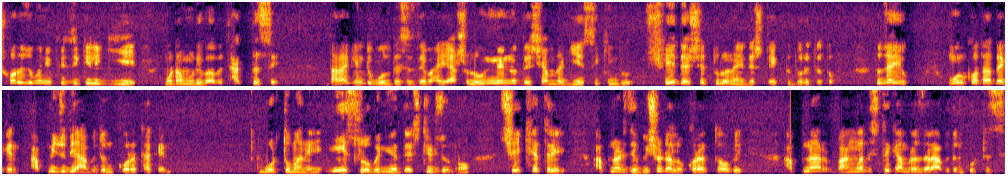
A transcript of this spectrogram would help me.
সরজমিনি ফিজিক্যালি গিয়ে মোটামুটি ভাবে থাকতেছে, তারা কিন্তু বলতেছে যে, ভাই, আসলে অন্যান্য দেশে আমরা গিয়েছি, কিন্তু সেই দেশের তুলনায় দেশটা একটু দরিদ্রতম। তো যাই হোক, মূল কথা দেখেন, আপনি যদি আবেদন করে থাকেন, বর্তমানে এই স্লোভেনিয়া দেশটির জন্য, সেই ক্ষেত্রে আপনার যে বিষয়টা লক্ষ্য রাখতে হবে, আপনার বাংলাদেশ থেকে আমরা যারা আবেদন করতেছি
